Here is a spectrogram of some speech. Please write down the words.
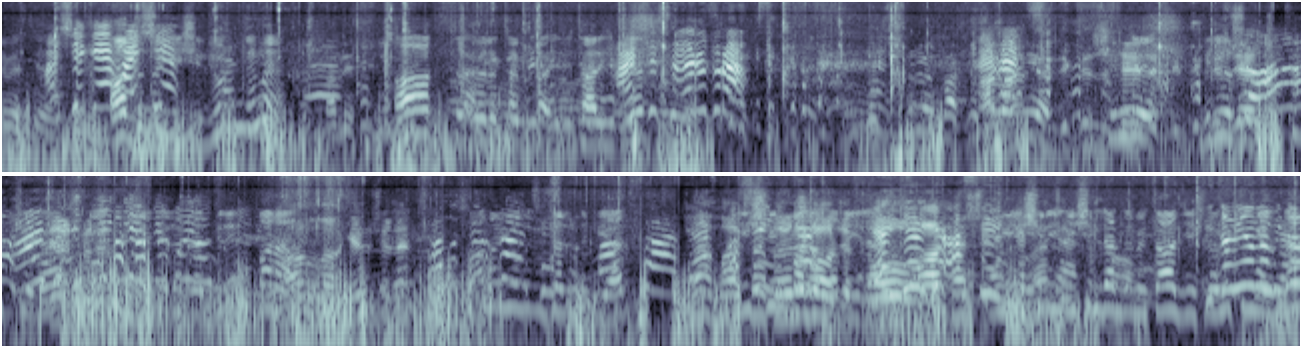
Evet, evet. Ayşe gel Adı da. Yeşil Yurt değil mi? Tabii. Ahat da öyle tabii ta- tarihi bir yer. Ayşe şöyle. Adam sizi kızı Şimdi biliyorsunuz Gel Türkiye'de şöyle. yerlerden biri bana. Allah gelin şöyle. Ana yolu üzerinde bir yer. Ha, maksat Yeşil öyle de olacak. bağlamında O arkadaş. Bu yeşil, yeşillendirmek, taze yeşillendirmek kim elinden?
